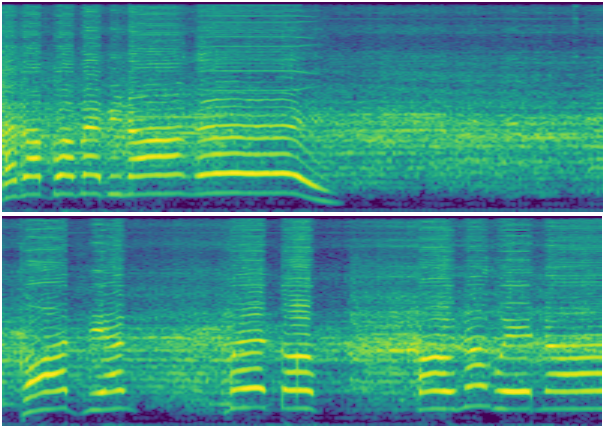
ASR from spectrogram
นะครับพ่อแม่พี่น้องเอ้ยขอเสียงมือตบเป่านกเวทหน่อย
